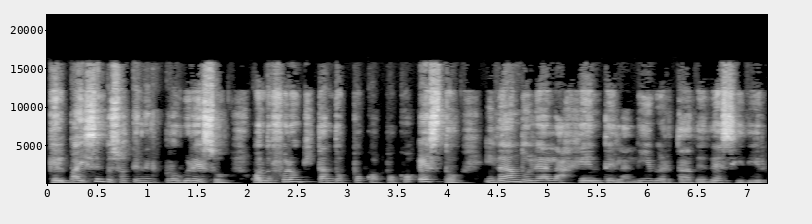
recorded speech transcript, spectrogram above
que el país empezó a tener progreso cuando fueron quitando poco a poco esto y dándole a la gente la libertad de decidir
